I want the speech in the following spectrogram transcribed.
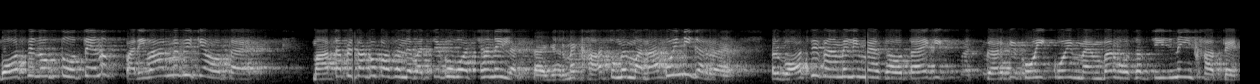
बहुत से लोग तो होते हैं ना, परिवार में भी क्या होता है? माता पिता को पसंद है, बच्चे को वो अच्छा नहीं लगता है। घर में खा, तुम्हें मना कोई नहीं कर रहा है। पर बहुत सी फैमिली में ऐसा होता है कि घर के कोई कोई मेंबर वो सब चीज़ नहीं खाते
